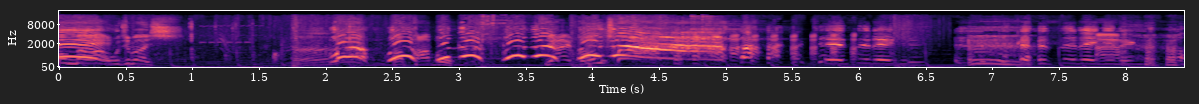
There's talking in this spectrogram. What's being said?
엄마 오지 마, 씨. 와! 어, 바보. 야, 이 멍청. 개쓰레기 개쓰레기 등거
